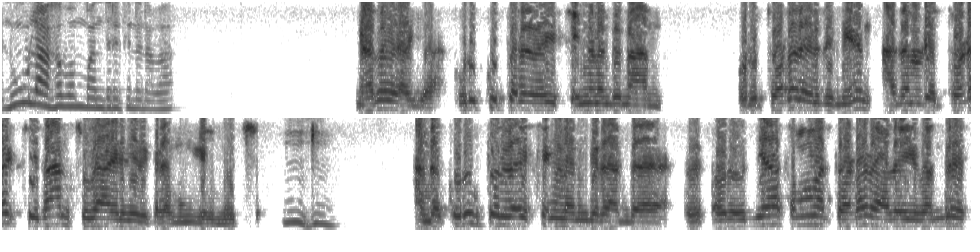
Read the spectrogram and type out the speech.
நூலாகவும் வந்திருக்கின்றனவா? நிறைய ஐயா. குறுக்குத்தர சிங்கள் என்று நான் ஒரு தொடர் எழுதினேன். அதனுடைய தொடர்ச்சி தான் சுதா எழுதியிருக்கிற மூங்கில் மூச்சு. அந்த ரகசியங்கள் என்கிற அந்த ஒரு வித்தியாசமான தொடர் அதை வந்து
